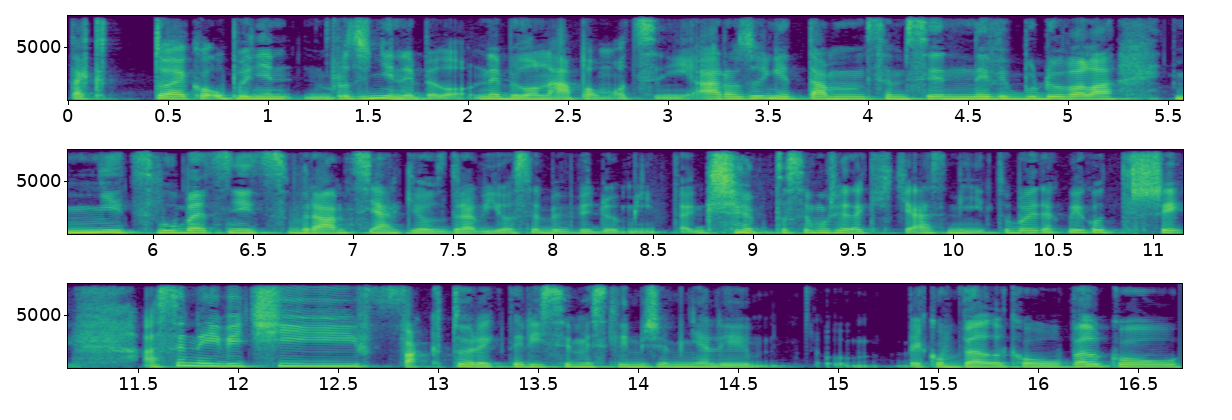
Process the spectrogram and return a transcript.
tak to jako úplně rozhodně nebylo, nebylo nápomocný a rozhodně tam jsem si nevybudovala nic, vůbec nic v rámci nějakého zdravého sebevědomí, takže to jsem už taky chtěla zmínit. To byly takové jako tři asi největší faktory, které si myslím, že měly jako velkou, velkou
